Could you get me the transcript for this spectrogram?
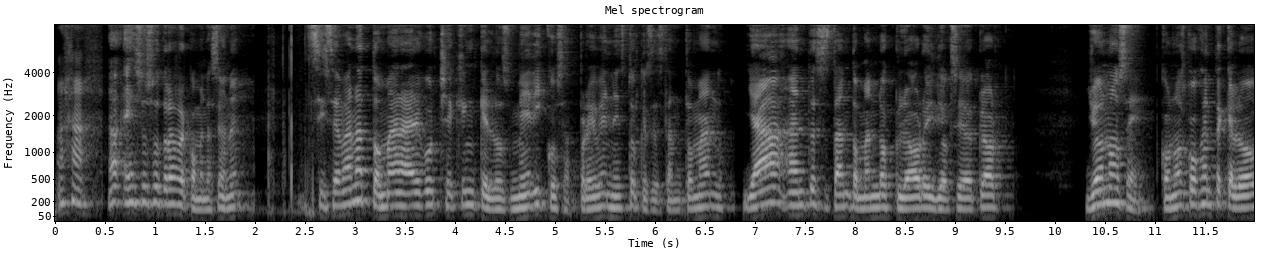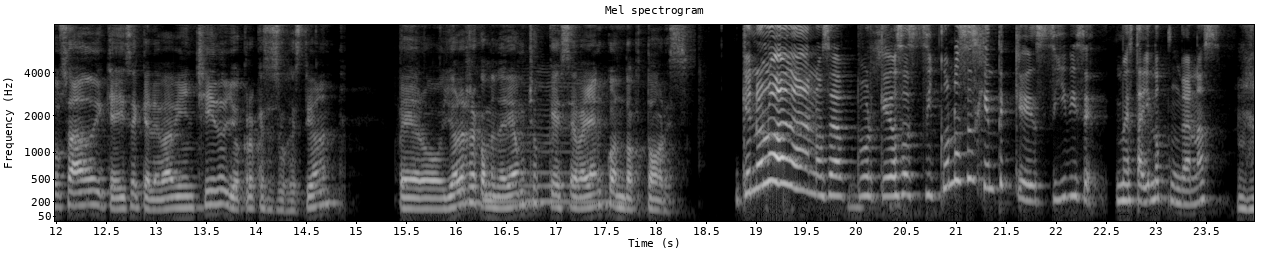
ajá. Ah, eso es otra recomendación, ¿eh? Si se van a tomar algo, chequen que los médicos aprueben esto que se están tomando. Ya antes están tomando cloro y dióxido de cloro. Yo no sé, conozco gente que lo ha usado y que dice que le va bien chido, yo creo que se sugestionan, pero yo les recomendaría mucho que se vayan con doctores. Que no lo hagan, o sea, porque, o sea, si conoces gente que sí dice, me está yendo con ganas. Ujú.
